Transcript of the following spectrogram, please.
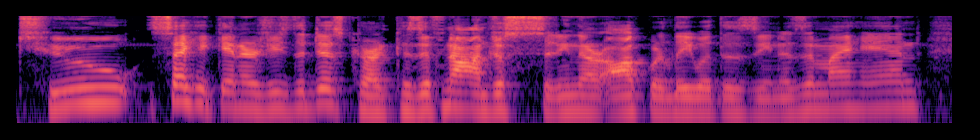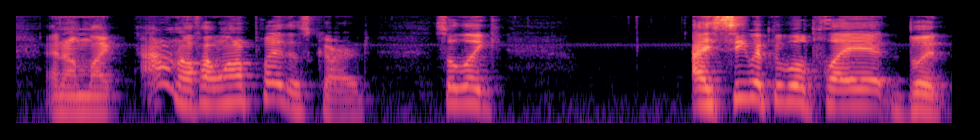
two Psychic Energies to discard, because if not, I'm just sitting there awkwardly with the Zinnias in my hand, and I'm like, I don't know if I want to play this card. So, like, I see why people play it, but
